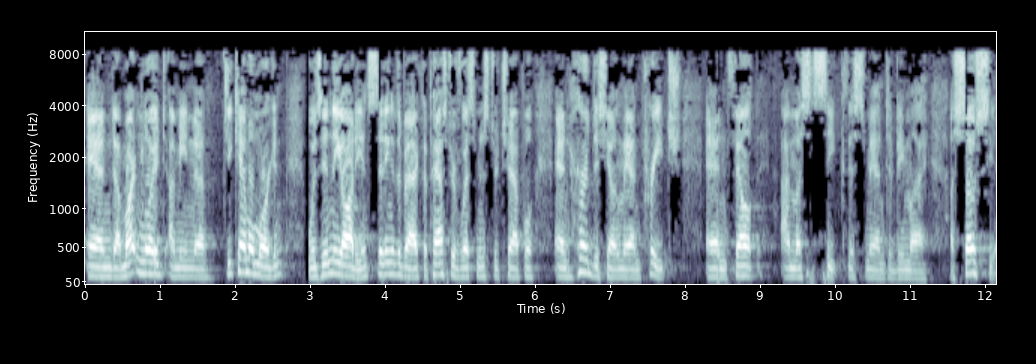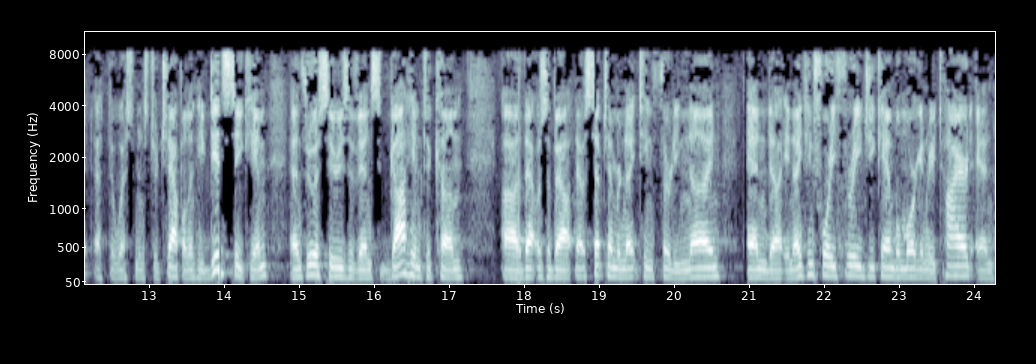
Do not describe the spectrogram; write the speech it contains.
and uh, Martyn Lloyd, I mean, uh, G. Campbell Morgan was in the audience, sitting at the back, the pastor of Westminster Chapel, and heard this young man preach, and felt I must seek this man to be my associate at the Westminster Chapel. And he did seek him, and through a series of events, got him to come. Uh, that was about that was September 1939, and uh, in 1943, G. Campbell Morgan retired, and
